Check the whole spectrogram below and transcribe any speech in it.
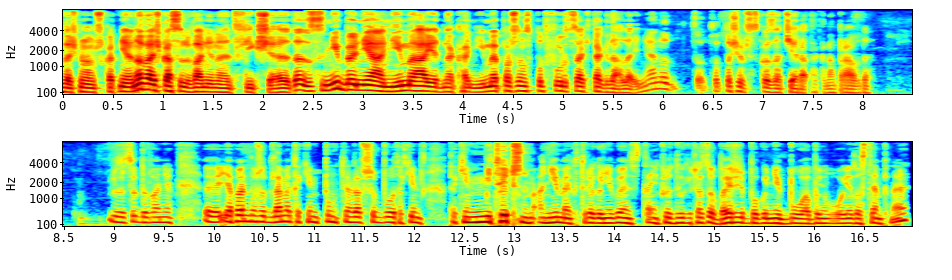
Weźmy na przykład, nie no weź Castlevania na Netflixie, to jest niby nie anime, a jednak anime, patrząc po twórcach i tak dalej, nie? No to, to, to się wszystko zaciera tak naprawdę zdecydowanie. E, ja pamiętam, że dla mnie takim punktem zawsze było takim, takim mitycznym anime, którego nie byłem w stanie przez długi czas obejrzeć, bo go nie było, bo nie było niedostępne.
